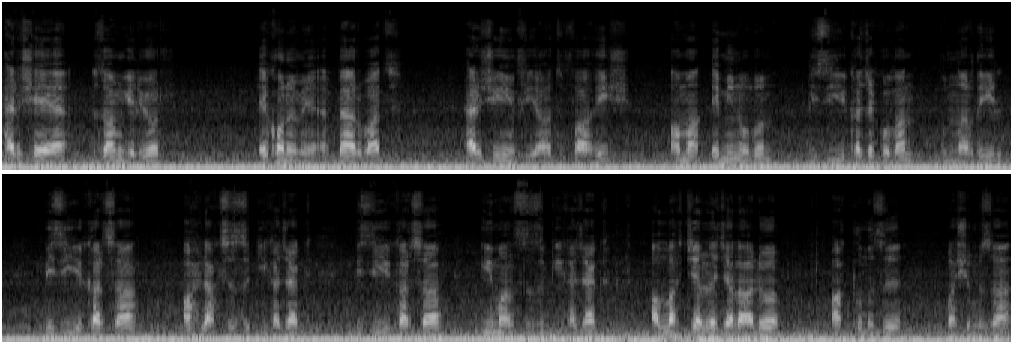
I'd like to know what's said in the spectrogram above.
her şeye zam geliyor. Ekonomi berbat. Her şeyin fiyatı fahiş. Ama emin olun bizi yıkacak olan bunlar değil. Bizi yıkarsa ahlaksızlık yıkacak. Bizi yıkarsa imansızlık yıkacak. Allah Celle Celaluhu aklımızı başımıza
